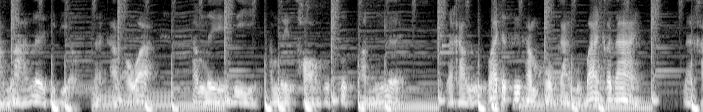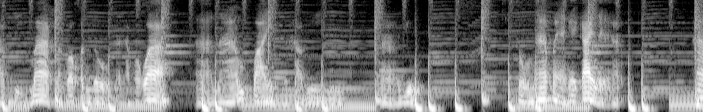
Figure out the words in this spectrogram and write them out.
3 ล้านเลยทีเดียวนะครับเพราะว่าทำเลดีทำเลทองสุดๆตอนนี้เลย นะครับหรือว่าจะซื้อทำโครงการหมู่บ้านก็ได้นะครับดีมากแล้วก็คอนโดนะครับเพราะว่าน้ำไฟนะครับมีอยู่ตรงหน้าแปลงใกล้ ๆ เลยครับห้า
